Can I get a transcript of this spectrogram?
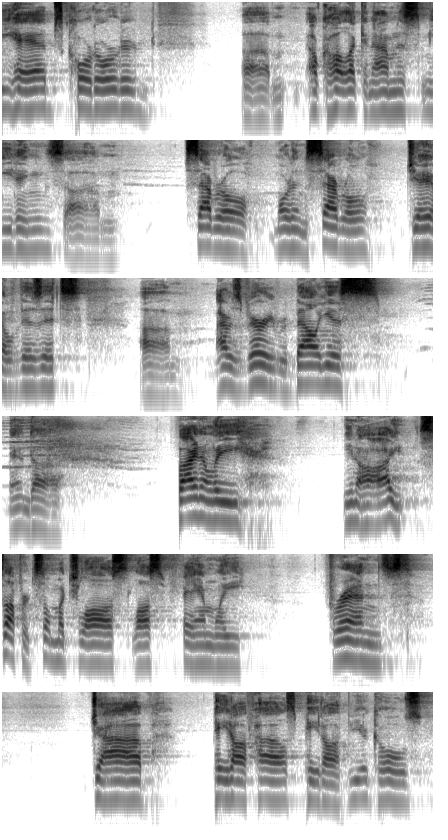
rehabs, court ordered, um, Alcoholic Anonymous meetings, um, several, more than several jail visits. Um, I was very rebellious, and uh, finally, you know, I suffered so much loss loss of family, friends, job, paid off house, paid off vehicles,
